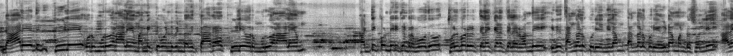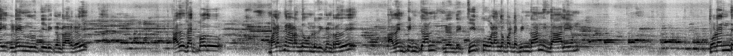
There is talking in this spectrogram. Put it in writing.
இந்த ஆலயத்துக்கு கீழே ஒரு முருகன் ஆலயம் அமைக்க வேண்டும் என்பதற்காக கீழே ஒரு முருகன் ஆலயம் கட்டிக்கொண்டிருக்கின்ற போது தொல்பொருள் திணைக்களத்தினர் வந்து இது தங்களுக்குரிய நிலம் தங்களுக்குரிய இடம் என்று சொல்லி அதை இடைநிறுத்தி இருக்கின்றார்கள். அது தற்போது வழக்கு நடந்து கொண்டிருக்கின்றது. அதன் பின் தான் இந்த தீர்ப்பு வழங்கப்பட்ட பின் தான் இந்த ஆலயம் தொடர்ந்து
